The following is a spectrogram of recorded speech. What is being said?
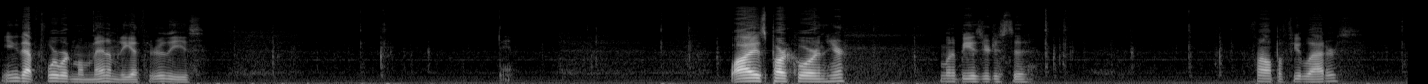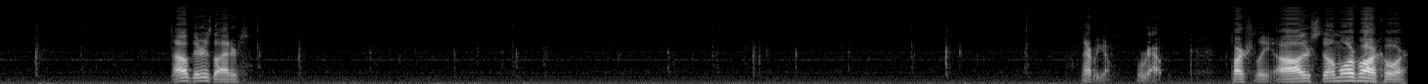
You need that forward momentum to get through these. Damn. Why is parkour in here? Wouldn't it be easier just to funnel up a few ladders? Oh, there's ladders. There we go. We're out. Partially. Oh, there's still more parkour.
